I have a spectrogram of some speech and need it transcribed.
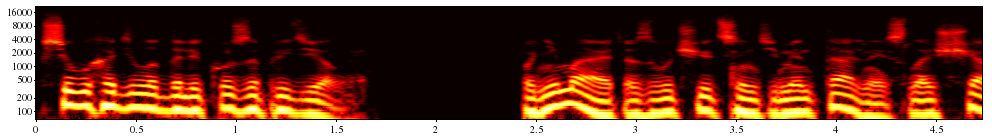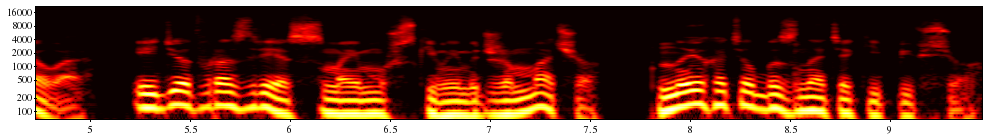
Все выходило далеко за пределы. Понимаю, это звучит сентиментально и слащаво, идет вразрез с моим мужским имиджем мачо, но я хотел бы знать о Кипи все.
